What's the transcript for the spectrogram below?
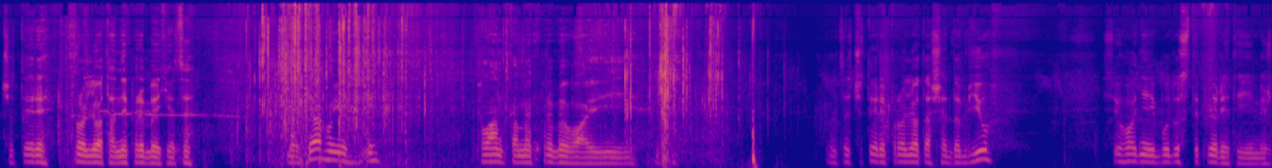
Чотири прольота не прибиті. Це натягую і планками прибиваю її. Оце чотири прольота ще доб'ю сьогодні і буду степлерити її між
